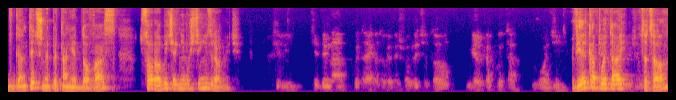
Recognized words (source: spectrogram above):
gigantyczne pytanie do Was, co robić, jak nie musicie nic zrobić. Czyli jedyna płyta, jaka tobie wyszła w życiu, to Wielka płyta w Łodzi. Wielka płyta, co co?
